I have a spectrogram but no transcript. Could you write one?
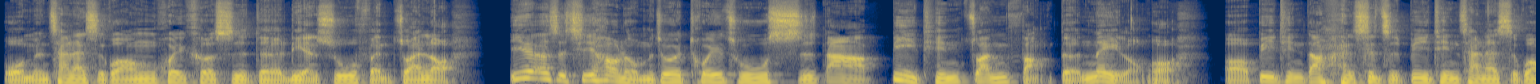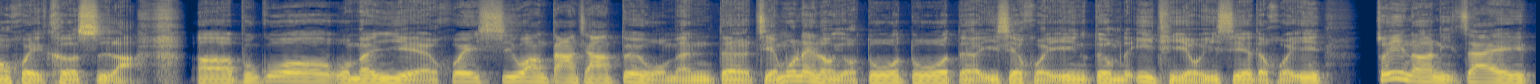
我们灿烂时光会客室的脸书粉专了。一月二十七号呢，我们就会推出十大必听专访的内容哦。呃，必听当然是指必听灿烂时光会客室啦。呃，不过我们也会希望大家对我们的节目内容有多多的一些回应，对我们的议题有一些的回应。所以呢，你在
